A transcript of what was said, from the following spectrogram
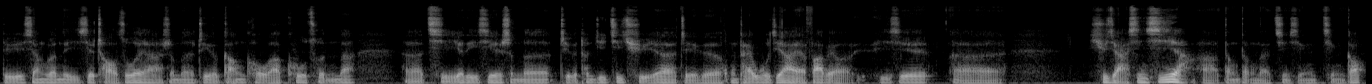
对于相关的一些炒作呀，什么这个港口啊库存呐，呃企业的一些什么这个囤积汲取呀，这个哄抬物价呀，发表一些呃。虚假信息呀，啊等等的进行警告，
